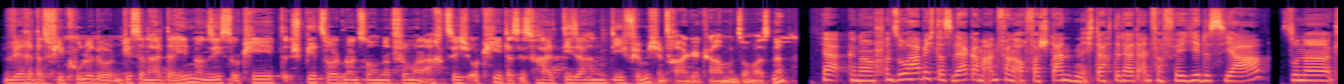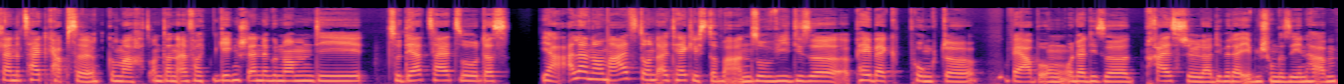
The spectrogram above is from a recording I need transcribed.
wäre das viel cooler. Du gehst dann halt dahin und siehst, okay, Spielzeug 1985, okay, das ist halt die Sachen, die für mich in Frage kamen und sowas, ne? Ja, genau. Und so habe ich das Werk am Anfang auch verstanden. Ich dachte, der hat einfach für jedes Jahr so eine kleine Zeitkapsel gemacht und dann einfach Gegenstände genommen, die zu der Zeit so das ja allernormalste und alltäglichste waren, so wie diese Payback-Punkte Werbung oder diese Preisschilder, die wir da eben schon gesehen haben.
